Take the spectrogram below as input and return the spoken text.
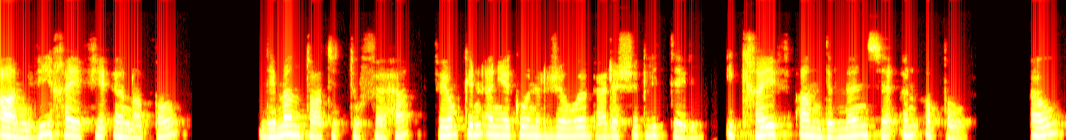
أن في خيف أن أبو لمن تعطي التفاحة فيمكن أن يكون الجواب على الشكل التالي. Ik geef aan de mensen een appel أو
